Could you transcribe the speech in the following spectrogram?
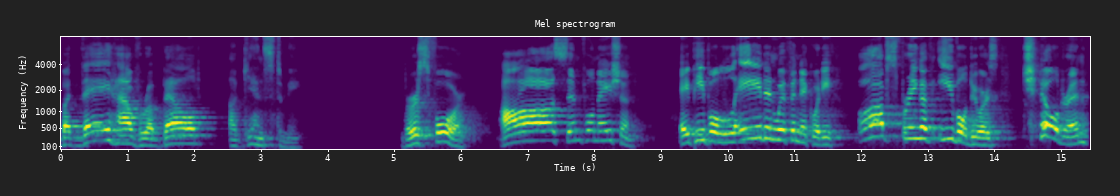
but they have rebelled against me. Verse 4 Ah, sinful nation, a people laden with iniquity, offspring of evildoers children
